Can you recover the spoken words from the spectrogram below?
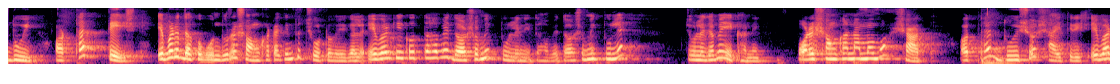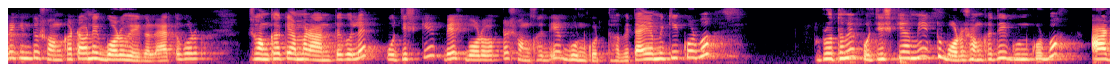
দুই, অর্থাৎ তেইশ। এবারে দেখো বন্ধুরা, সংখ্যাটা কিন্তু ছোট হয়ে গেল। এবার কি করতে হবে? দশমিক তুলে নিতে হবে। দশমিক তুলে চলে যাবে এখানে। পরের সংখ্যা নামাবো সাত, অর্থাৎ দুইশো সাঁত্রিশ এবারে কিন্তু সংখ্যাটা অনেক বড় হয়ে গেল। এত বড় সংখ্যাকে আমার আনতে হলে পঁচিশকে বেশ বড় একটা সংখ্যা দিয়ে গুণ করতে হবে। তাই আমি কি করব? প্রথমে পঁচিশকে আমি একটু বড় সংখ্যা দিয়ে গুণ করব। আট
